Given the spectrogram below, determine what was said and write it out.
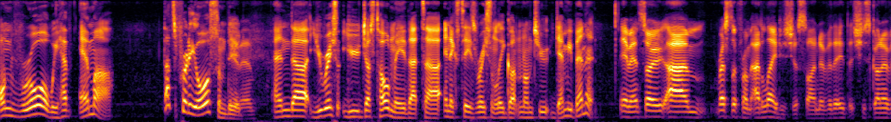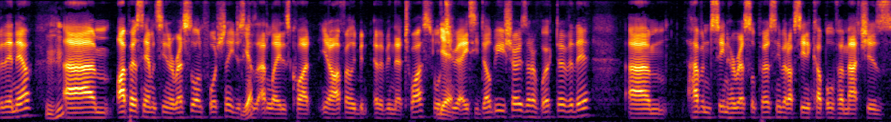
On Raw, we have Emma. That's pretty awesome, Yeah, dude. man. and uh, you recent, you just told me that uh, NXT has recently gotten onto Demi Bennett. Yeah, man. So, um, wrestler from Adelaide who's just signed over there, that she's gone over there now. Mhm. Um, I personally haven't seen her wrestle, unfortunately, just Yep. because Adelaide is quite, you know, I've only been, ever been there twice for Yeah. two ACW shows that I've worked over there. Um, haven't seen her wrestle personally, but I've seen a couple of her matches,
